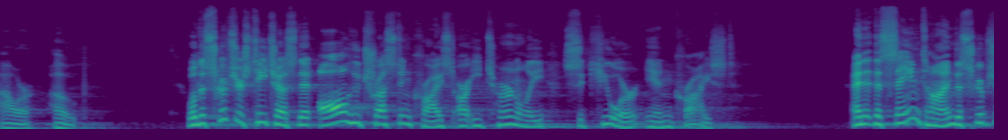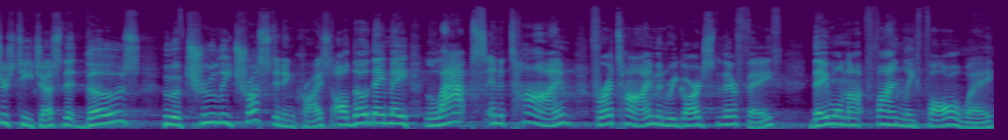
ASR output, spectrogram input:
our hope. Well, the scriptures teach us that all who trust in Christ are eternally secure in Christ. And at the same time, the scriptures teach us that those who have truly trusted in Christ, although they may lapse in a time, for a time in regards to their faith, they will not finally fall away,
